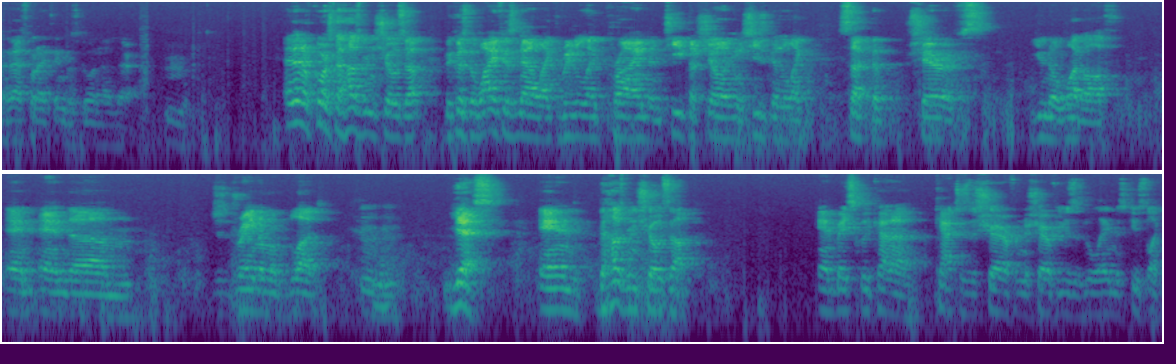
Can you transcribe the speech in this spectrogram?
And that's what I think was going on there. Mm. And then, of course, the husband shows up because the wife is now like really like primed and teeth are showing, and she's gonna like suck the sheriff's you know what off and and um, just drain him of blood. Mm-hmm. Yes, and the husband shows up and basically kind of catches the sheriff, and the sheriff uses the lame excuse like,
